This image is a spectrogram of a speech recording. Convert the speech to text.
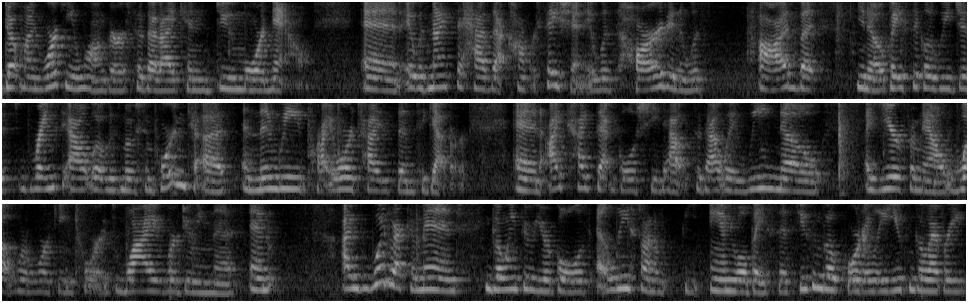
don't mind working longer so that I can do more now. And it was nice to have that conversation. It was hard and it was odd, but you know, basically we just ranked out what was most important to us and then we prioritized them together. And I typed that goal sheet out so that way we know a year from now what we're working towards, why we're doing this. And I would recommend going through your goals at least on an annual basis. You can go quarterly, you can go every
